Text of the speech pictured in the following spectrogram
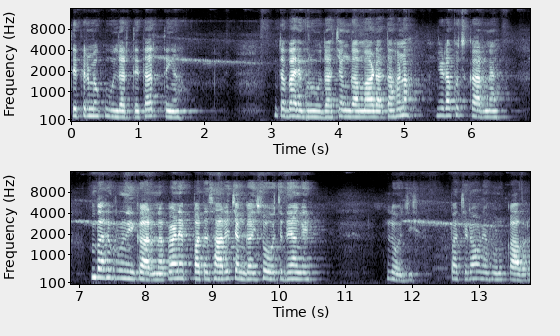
ਤੇ ਫਿਰ ਮੈਂ ਕੂਲਰ ਤੇ ਧਰਤੀਆਂ ਤਾਂ ਵਾਹਿਗੁਰੂ ਦਾ ਚੰਗਾ ਮਾੜਾ ਤਾਂ, ਹਨਾ। ਜਿਹੜਾ ਕੁਝ ਕਰਨਾ। ਵਾਹਿਗੁਰੂ ਨਹੀਂ ਕਰਨਾ ਭੈਣੇ, ਆਪਾਂ ਤਾਂ ਸਾਰੇ ਚੰਗਾ ਹੀ ਸੋਚ ਦਿਆਂਗੇ। ਲੋ ਜੀ, ਆਪਾਂ ਚੜਾਉਣੇ ਹੁਣ ਕਾਬਰ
